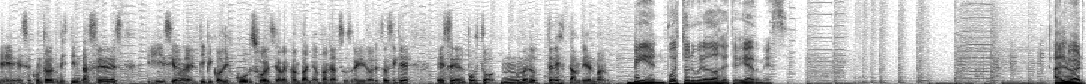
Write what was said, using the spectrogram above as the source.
eh, se juntaron distintas sedes y hicieron el típico discurso el cierre de campaña para sus seguidores. Así que ese es el puesto número 3 también, Manu. Bien, puesto número 2 de este viernes. Albert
